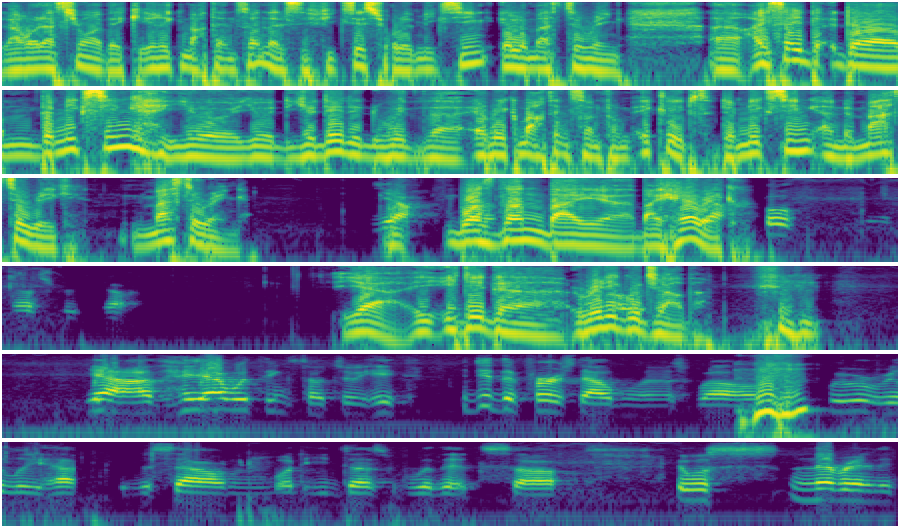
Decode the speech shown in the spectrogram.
la relation avec Eric Martenson elle s'est fixée sur le mixing et le mastering. Uh, I said the the mixing you you you did it with uh, Eric Martenson from Eclipse. The mixing and the mastering mastering yeah was done by uh, by Eric. Yeah. Yeah, he, he did a really good job. Yeah, yeah, I would think so too. He he did the first album as well. Mm-hmm. We were really happy with the sound and what he does with it. So it was never any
